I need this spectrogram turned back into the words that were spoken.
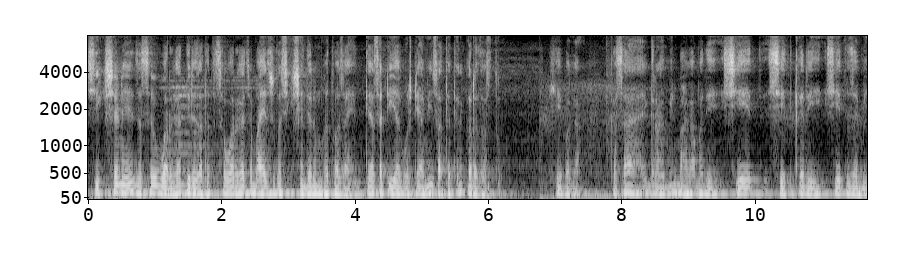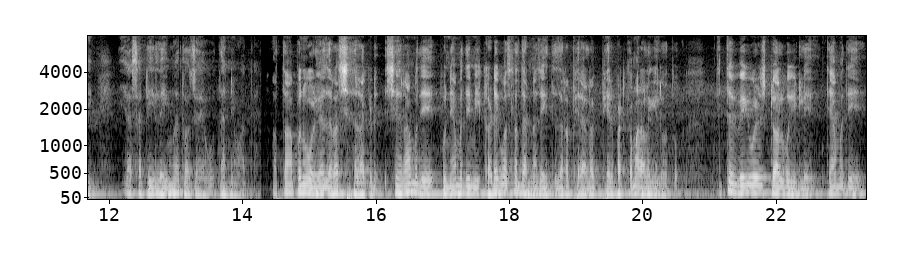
शिक्षण हे जसं वर्गात दिलं जातं तसं वर्गाच्या बाहेरसुद्धा शिक्षण देणं महत्त्वाचं आहे. त्यासाठी या गोष्टी आम्ही सातत्याने करत असतो. हे बघा कसं आहे ग्रामीण भागामध्ये शेत शेतकरी शेतजमीन यासाठी लई महत्त्वाचं आहे हो. धन्यवाद. आता आपण वळूया जरा शहराकडे. शहरामध्ये पुण्यामध्ये मी खडकवासला धरणाच्या इथं जरा फिरायला फेरफटका मारायला गेलो होतो. तिथं वेगवेगळे स्टॉल बघितले. त्यामध्ये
